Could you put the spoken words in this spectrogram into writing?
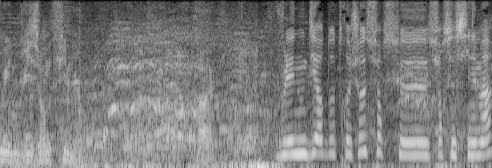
oui, une vision de film. Ouais. Vous voulez nous dire d'autres choses sur ce, sur ce cinéma?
